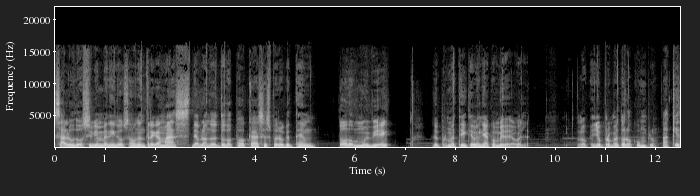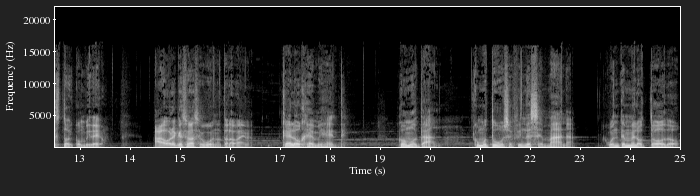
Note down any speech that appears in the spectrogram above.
Saludos y bienvenidos a una entrega más de Hablando de Todo Podcast. Espero que estén todo muy bien. Le prometí que venía con video, ¿verdad? Lo que yo prometo lo cumplo. Aquí estoy con video. Ahora que se hacer bueno toda la vaina. ¿Qué lo que, mi gente? ¿Cómo están? ¿Cómo tuvo ese fin de semana? Cuéntenmelo todo.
